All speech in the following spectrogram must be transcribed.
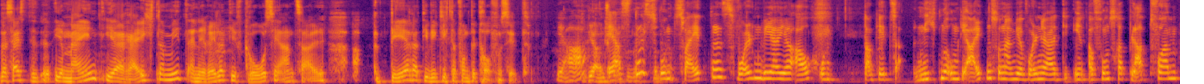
das heißt, ihr meint, ihr erreicht damit eine relativ große Anzahl derer, die wirklich davon betroffen sind. Ja, erstens. Und zweitens wollen wir ja auch, und da geht es nicht nur um die Alten, sondern wir wollen ja auf unserer Plattform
